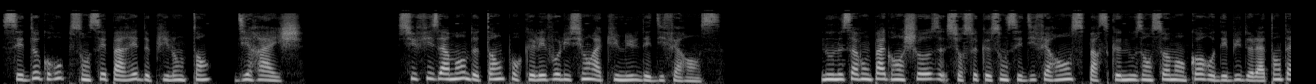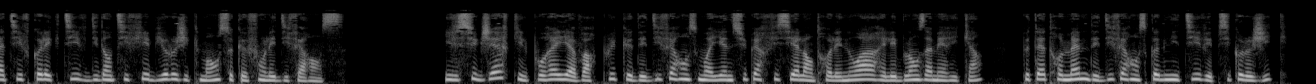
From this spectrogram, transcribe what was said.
Ces deux groupes sont séparés depuis longtemps, dit Reich. Suffisamment de temps pour que l'évolution accumule des différences. Nous ne savons pas grand-chose sur ce que sont ces différences parce que nous en sommes encore au début de la tentative collective d'identifier biologiquement ce que font les différences. Il suggère qu'il pourrait y avoir plus que des différences moyennes superficielles entre les Noirs et les Blancs américains, peut-être même des différences cognitives et psychologiques,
